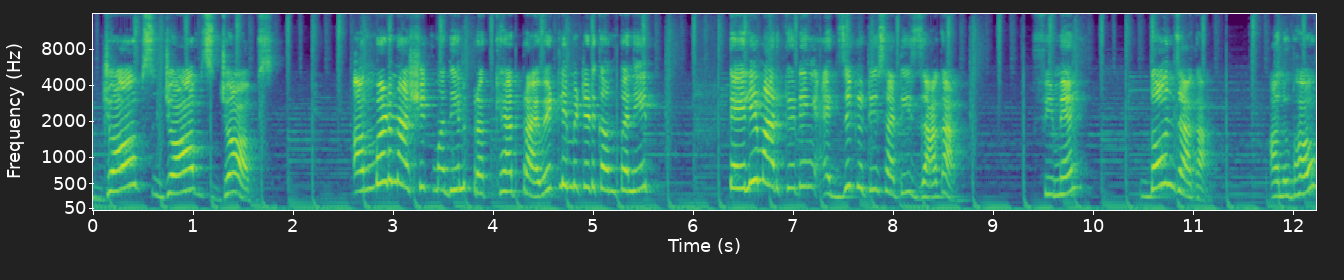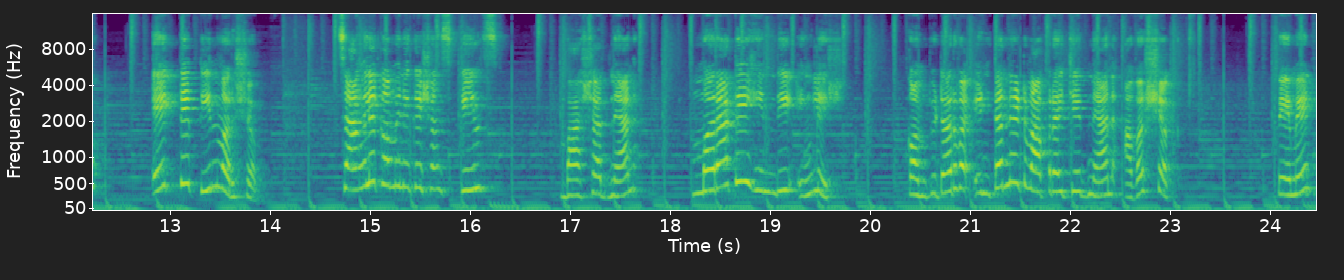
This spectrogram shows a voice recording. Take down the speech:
जॉब्स जॉब्स जॉब्स अंबड नाशिकमधील प्रख्यात प्रायव्हेट लिमिटेड कंपनीत टेलिमार्केटिंग एक्झिक्युटिव्हसाठी जागा. फिमेल दोन जागा. अनुभव एक ते तीन वर्ष. चांगले कम्युनिकेशन स्किल्स भाषा ज्ञान मराठी हिंदी इंग्लिश. कॉम्प्युटर व इंटरनेट वापरायचे ज्ञान आवश्यक. पेमेंट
